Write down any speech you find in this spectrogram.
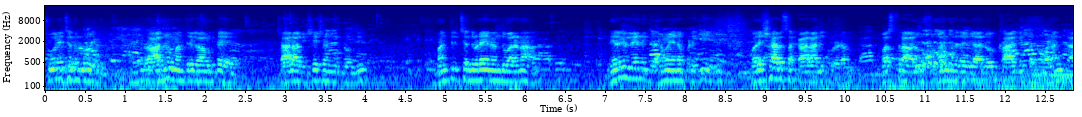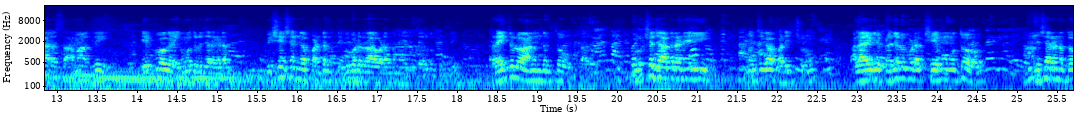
సూర్యచంద్రుడు రాజు మంత్రిగా ఉంటే చాలా విశేషంగా ఉంటుంది. మంత్రి చంద్రుడైనందువలన నిరగలేని గ్రహమైనప్పటికీ వర్షాలు సకాలానికి కురడం వస్త్రాలు సుగంధ ద్రవ్యాలు కాగితం అలంకార సామాగ్రి ఎక్కువగా ఎగుమతులు జరగడం విశేషంగా పంటలు దిగుబడి రావడం అనేది జరుగుతుంది. రైతులు ఆనందంతో ఉంటారు. వృక్ష జాతులు అనేవి మంచిగా ఫలించును అలాగే ప్రజలు కూడా క్షేమముతో అనుసరణతో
